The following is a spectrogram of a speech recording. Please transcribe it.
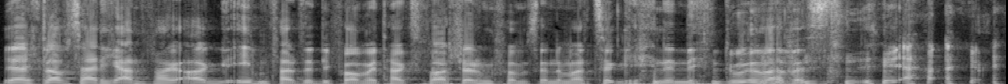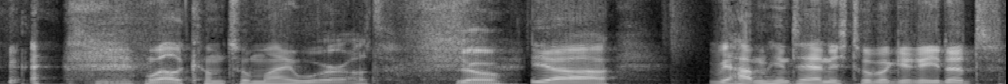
ja ich glaube, seit ich anfange, ebenfalls in die Vormittagsvorstellung vom Cinema zu gehen, in dem du immer bist. ja. Welcome to my world. Jo. Ja, wir haben hinterher nicht drüber geredet,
